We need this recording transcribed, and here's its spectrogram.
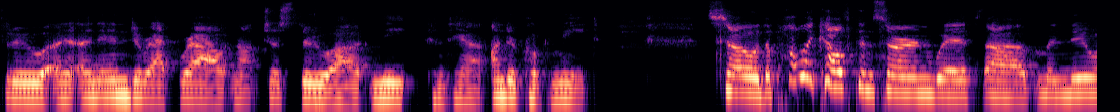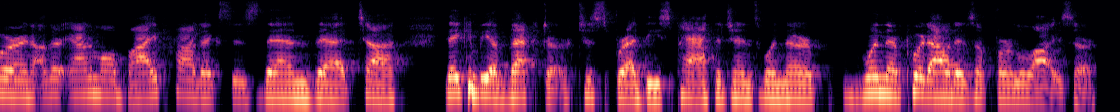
through a, an indirect route, not just through uh, meat content, undercooked meat. So the public health concern with uh, manure and other animal byproducts is then that uh, they can be a vector to spread these pathogens when they're when they're put out as a fertilizer.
